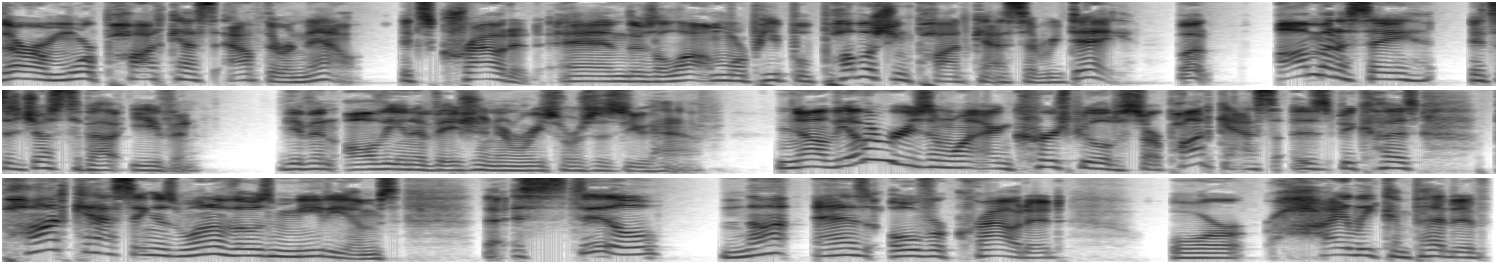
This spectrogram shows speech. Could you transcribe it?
there are more podcasts out there now. It's crowded and there's a lot more people publishing podcasts every day. But I'm going to say it's just about even, given all the innovation and resources you have. Now, the other reason why I encourage people to start podcasts is because podcasting is one of those mediums that is still not as overcrowded or highly competitive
